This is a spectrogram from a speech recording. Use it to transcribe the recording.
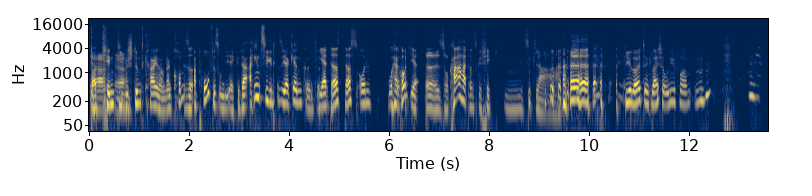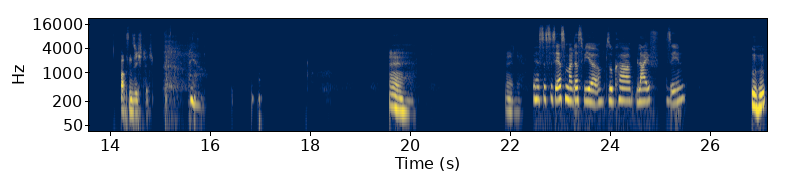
Dort Ja, kennt die ja. bestimmt keiner. Und dann kommt Also- Apophis um die Ecke, der Einzige, der sie erkennen könnte. ja, das, das und woher kommt ihr? Äh, Sokar hat uns geschickt. Hm, ist klar. Vier Leute in gleicher Uniform. Mhm. Offensichtlich. Ja. Nee, nee. Es ist das erste Mal, dass wir Sokar live sehen. Mhm.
